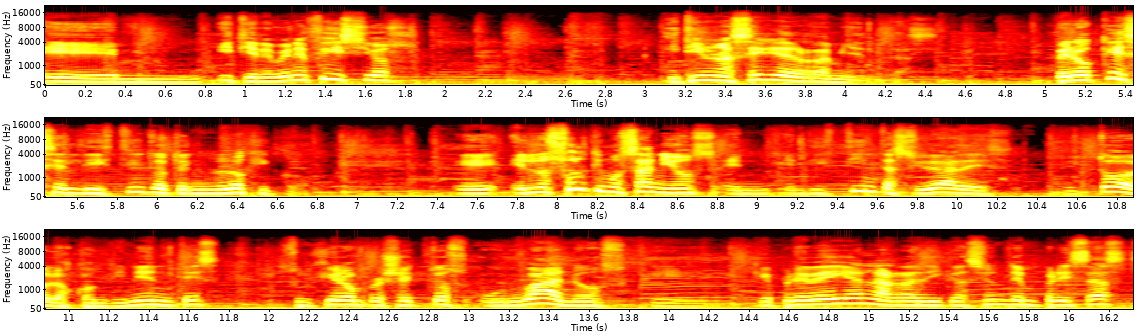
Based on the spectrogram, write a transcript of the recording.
Eh, y tiene beneficios y tiene una serie de herramientas. Pero ¿qué es el distrito tecnológico? Eh, en los últimos años, en, distintas ciudades de todos los continentes, surgieron proyectos urbanos que, que preveían la radicación de empresas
